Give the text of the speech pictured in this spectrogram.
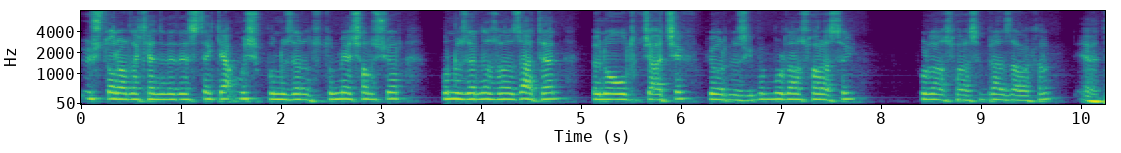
3 dolarda kendine destek yapmış. Bunun üzerine tutunmaya çalışıyor. Bunun üzerinden sonra zaten önü oldukça açık. Gördüğünüz gibi buradan sonrası buradan sonrası biraz daha bakalım. Evet.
